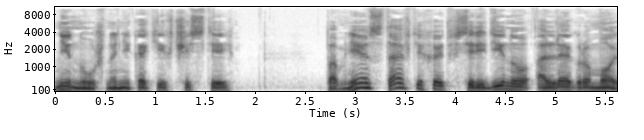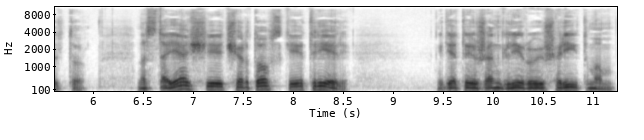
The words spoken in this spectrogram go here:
Не нужно никаких частей. По мне, ставьте хоть в середину аллегро мольто, настоящие чертовские трели, где ты жонглируешь ритмом,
